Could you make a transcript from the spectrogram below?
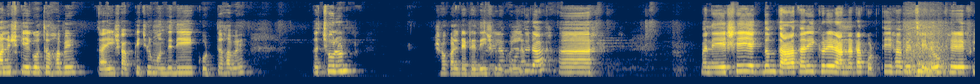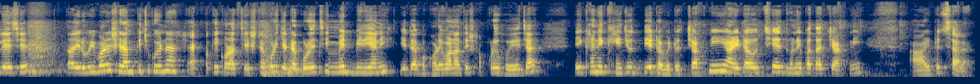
মানুষকে এগোতে হবে তাই সব কিছুর মধ্যে দিয়েই করতে হবে। তো চলুন সকালটা এটা দিয়ে শুরু করলাম। বন্ধুরা মানে এসেই একদম তাড়াতাড়ি করে রান্নাটা করতেই হবে ছেলেও খেয়ে ফেলেছে। তাই রবিবারে সেরম কিছু করি না এক পাকে করার চেষ্টা করি যেটা করেছি মেড বিরিয়ানি যেটা ঘরে বানাতে সব করে হয়ে যায়। এখানে খেজুর দিয়ে টমেটোর চাটনি আর এটা হচ্ছে ধনে পাতার চাটনি। আর এটা স্যালাড।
